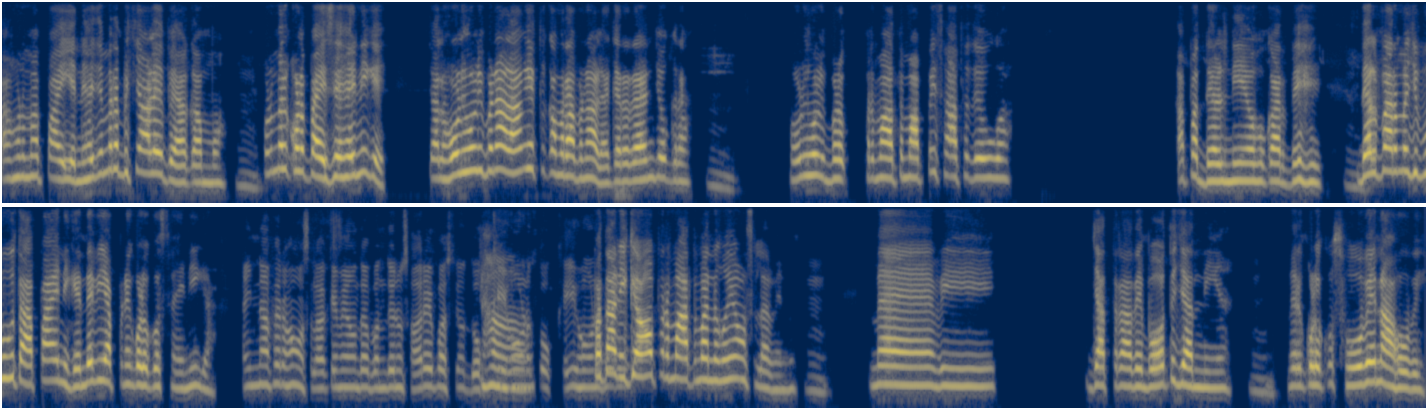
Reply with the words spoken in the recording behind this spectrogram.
ਆ ਹੁਣ ਮੈਂ ਪਾਈ ਜੰਨੇ ਹਜੇ ਮੇਰਾ ਵਿਚਾਲੇ ਪਿਆ ਕੰਮ। ਹੂੰ। ਹੁਣ ਮੇਰੇ ਕੋਲ ਪੈਸੇ ਹੈ ਨਹੀਂਗੇ ਚੱਲ ਹੌਲੀ ਹੌਲੀ ਬਣਾ ਲਾਂਗੇ ਇੱਕ ਕਮਰਾ ਬਣਾ ਲਿਆ ਕਰ ਰਹਿਣ ਜੋਗਰਾ ਹੂੰ। ਹੌਲੀ ਹੌਲੀ ਪ੍ਰਮਾਤਮਾ ਆਪੇ ਸਾਥ ਦੇਊਗਾ। ਆਪਾਂ ਦਿਲ ਨਹੀਂ ਉਹ ਕਰਦੇ। ਦਿਲ ਪਰ ਮਜ਼ਬੂਤ ਆਪਾਂ ਇਹ ਨਹੀਂ ਕਹਿੰਦੇ ਵੀ ਆਪਣੇ ਕੋਲ ਕੁਛ ਹੈ ਨਹੀਂਗਾ। ਇੰਨਾ ਫਿਰ ਹੌਸਲਾ ਕਿਵੇਂ ਆਉਂਦਾ ਬੰਦੇ ਨੂੰ ਸਾਰੇ ਪਾਸਿਓਂ ਦੁੱਖ ਹੀ। ਹੋਣ ਧੋਖੇ ਹੀ ਹੋਣ ਪਤਾ ਨਹੀਂ ਕਿਉਂ ਪ੍ਰਮਾਤਮਾ ਨੂੰ ਹੀ ਹੌਸਲਾ ਮੈਨੂੰ। ਮੈਂ ਵੀ ਯਾਤਰਾ ਤੇ ਬਹੁਤ ਜਾਨੀ ਆ ਮੇਰੇ ਕੋਲ ਕੁਛ ਹੋਵੇ ਨਾ ਹੋਵੇ।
